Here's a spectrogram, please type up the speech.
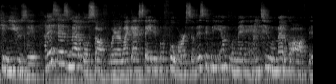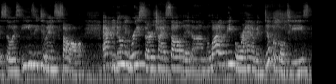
can use it. This is medical software, like I stated before, so this could be implemented into a medical office. So it's easy to install. After doing research, I saw that um, a lot of people were having difficulties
